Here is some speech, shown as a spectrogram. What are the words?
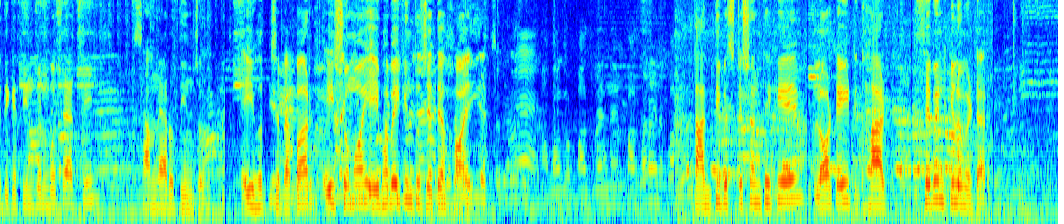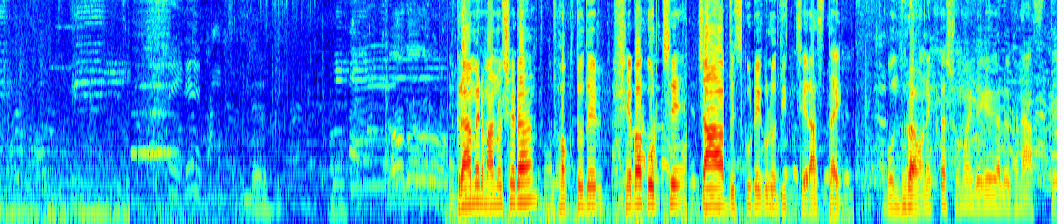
এদিকে তিনজন বসে আছি, সামনে আরও তিনজন। এই হচ্ছে ব্যাপার, এই সময় এইভাবেই কিন্তু যেতে হয়। কাকদ্বীপ স্টেশন থেকে লট এইট ঘাট, সেভেন কিলোমিটার। গ্রামের মানুষেরা, ভক্তদের সেবা করছে, চা, বিস্কুট এগুলো দিচ্ছে রাস্তায়। বন্ধুরা, অনেকটা সময় লেগে গেল এখানে আসতে।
